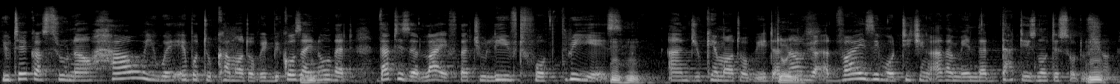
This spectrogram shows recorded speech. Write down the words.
you take us through now how you were able to come out of it, because I know that that is a life that you lived for three years. Mm-hmm. And you came out of it, and Oh, now yes. you're advising or teaching other men that that is not a solution.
